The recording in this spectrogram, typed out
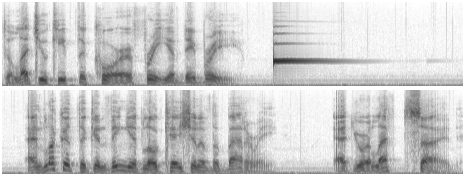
to let you keep the core free of debris. And look at the convenient location of the battery. At your left side,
